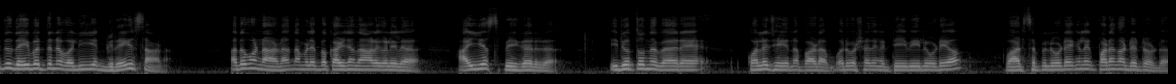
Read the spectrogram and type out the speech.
ഇത് ദൈവത്തിന്റെ വലിയ ഗ്രേസാണ്. അതുകൊണ്ടാണ് നമ്മളിപ്പോൾ കഴിഞ്ഞ നാളുകളിൽ ഐ എസ് ഭീകരർ ഇരുപത്തൊന്ന് പേരെ കൊല ചെയ്യുന്ന പടം ഒരുപക്ഷെ നിങ്ങൾ ടി വിയിലൂടെയോ വാട്സപ്പിലൂടെയോ എങ്കിലും പടം കണ്ടിട്ടുണ്ട്.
